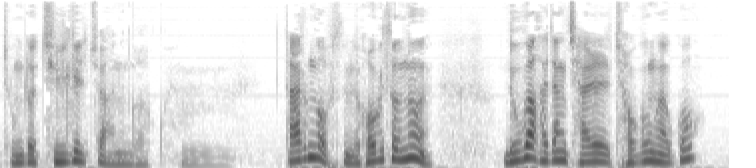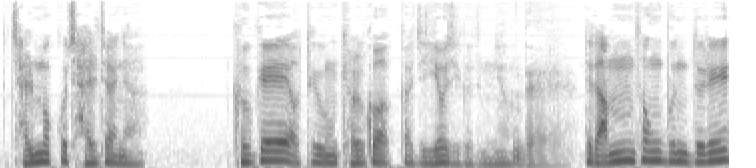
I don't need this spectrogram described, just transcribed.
좀 더 즐길 줄 아는 것 같고요. 음. 다른 거 없습니다. 거기서는 누가 가장 잘 적응하고 잘 먹고 잘 자냐. 그게 어떻게 보면 결과까지 이어지거든요. 네. 근데 남성분들이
